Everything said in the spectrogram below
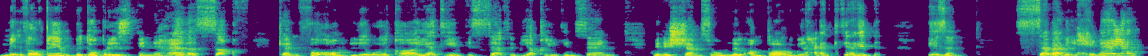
من فوقهم بتبرز إن هذا السقف كان فوقهم لوقايتهم. السقف بيقي الإنسان من الشمس ومن الأمطار ومن حاجات كثيره جدا. اذا سبب الحماية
